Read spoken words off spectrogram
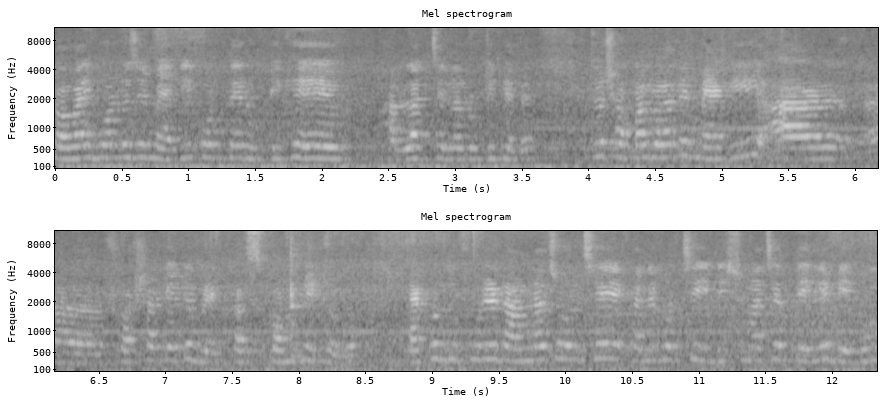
সবাই বলল যে ম্যাগি করতে রুটি খেয়ে ভালো লাগছে না রুটি খেতে। তো সকালবেলাতে ম্যাগি আর শসা কেটে ব্রেকফাস্ট কমপ্লিট হলো। এখন দুপুরে রান্না চলছে। এখানে হচ্ছে ইলিশ মাছের তেলে বেগুন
